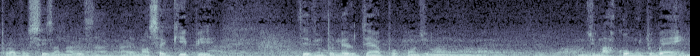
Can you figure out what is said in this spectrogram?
para vocês analisarem. Né? A nossa equipe Teve um primeiro tempo onde não onde marcou muito bem,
